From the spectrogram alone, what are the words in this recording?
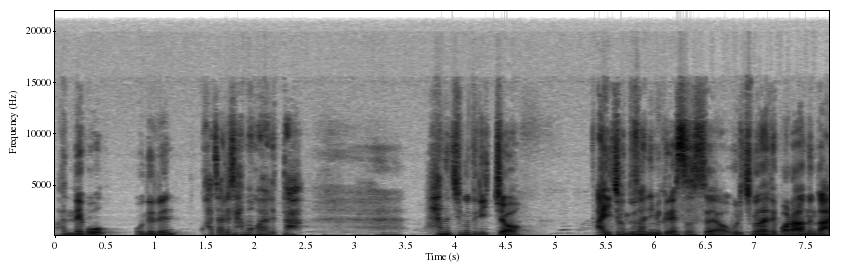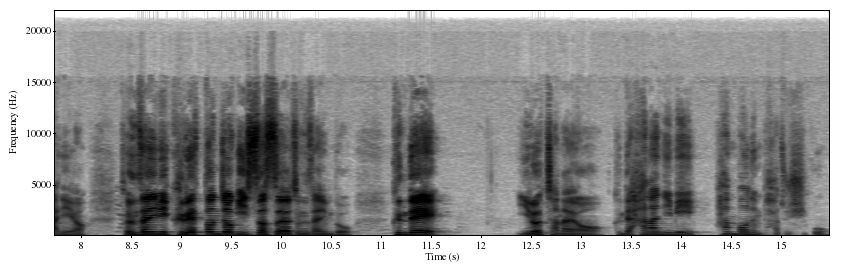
안 내고 오늘은 과자를 사 먹어야겠다 하는 친구들이 있죠. 아니 전도사님이 그랬었어요. 우리 친구들한테 뭐라 하는 거 아니에요. 전도사님이 그랬던 적이 있었어요. 전도사님도. 근데 이렇잖아요. 근데 하나님이 한 번은 봐주시고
